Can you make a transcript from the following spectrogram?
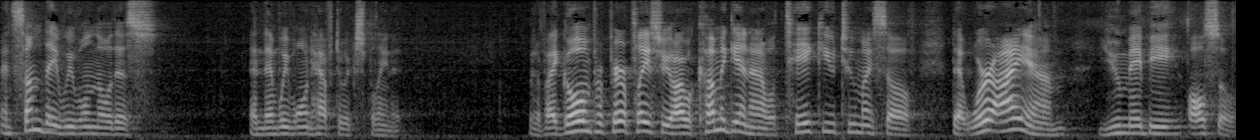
And someday we will know this, and then we won't have to explain it. But if I go and prepare a place for you, I will come again and I will take you to myself, that where I am, you may be also.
